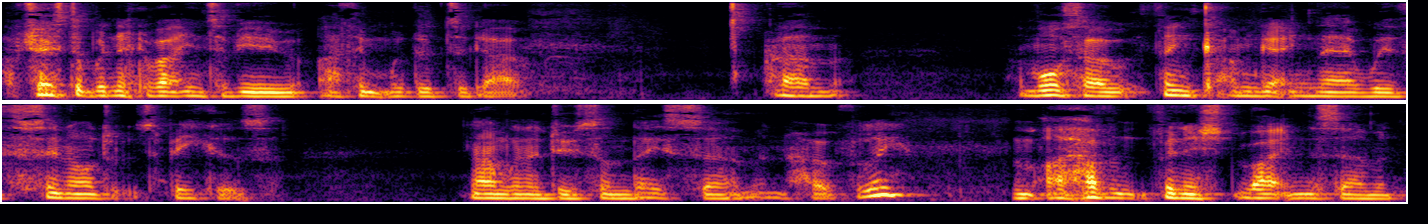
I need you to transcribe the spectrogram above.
I've chased up with Nick about interview, I think we're good to go. Um, I'm also think I'm getting there with Synod speakers. Now I'm going to do Sunday's sermon, hopefully. Um, I haven't finished writing the sermon.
